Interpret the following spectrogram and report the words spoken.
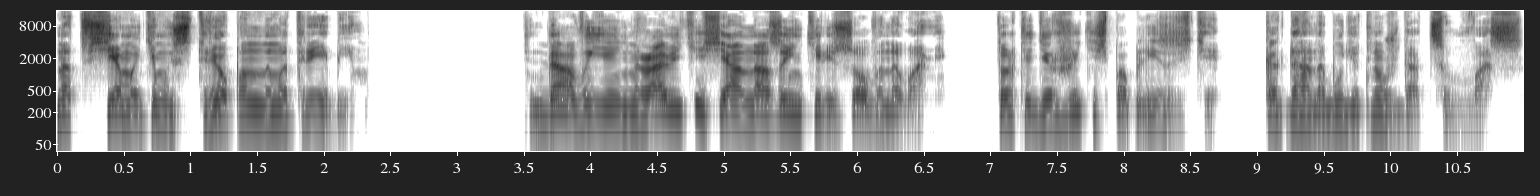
над всем этим истрепанным отребием. Да, вы ей нравитесь, и она заинтересована вами. Только держитесь поблизости, когда она будет нуждаться в вас.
